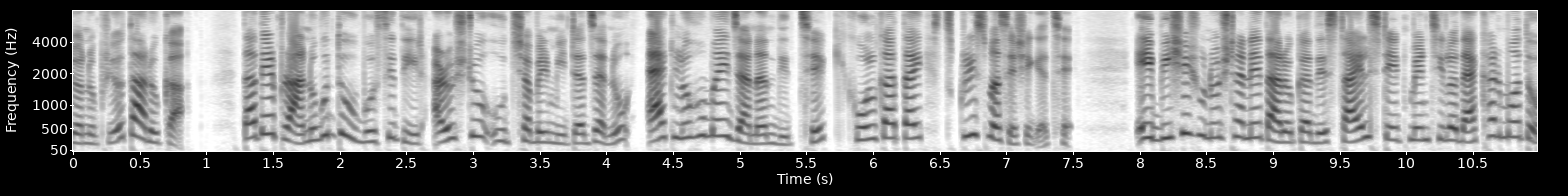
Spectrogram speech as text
জনপ্রিয় তারকা। তাদের প্রাণবন্ত উপস্থিতির আড়ষ্ট উৎসবের মিটা যেন এক লহুমায় জানান দিচ্ছে কলকাতায় ক্রিসমাস এসে গেছে। এই বিশেষ অনুষ্ঠানে তারকাদের স্টাইল স্টেটমেন্ট ছিল দেখার মতো।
